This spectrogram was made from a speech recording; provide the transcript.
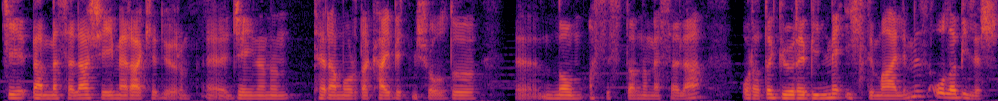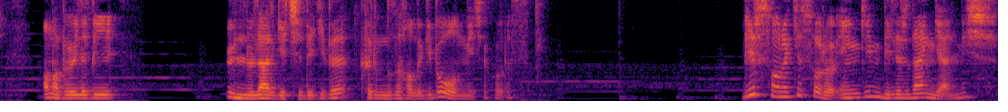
ki ben mesela şeyi merak ediyorum. E, Teramor'da kaybetmiş olduğu e, Nom asistanı mesela orada görebilme ihtimalimiz olabilir. Ama böyle bir ünlüler geçidi gibi, kırmızı halı gibi olmayacak orası. Bir sonraki soru Engin Bilir'den gelmiş.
